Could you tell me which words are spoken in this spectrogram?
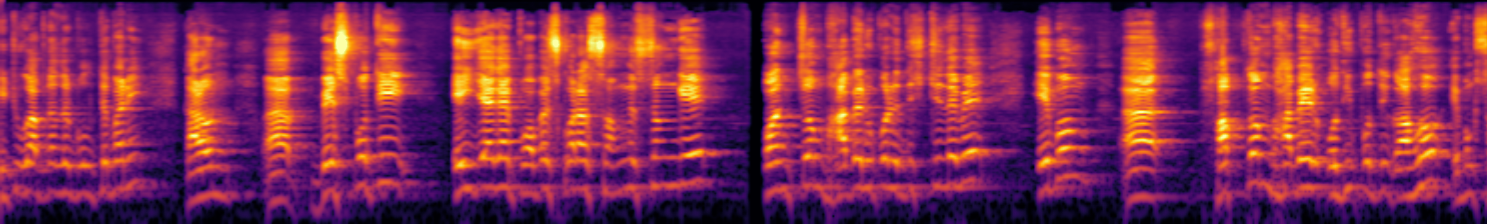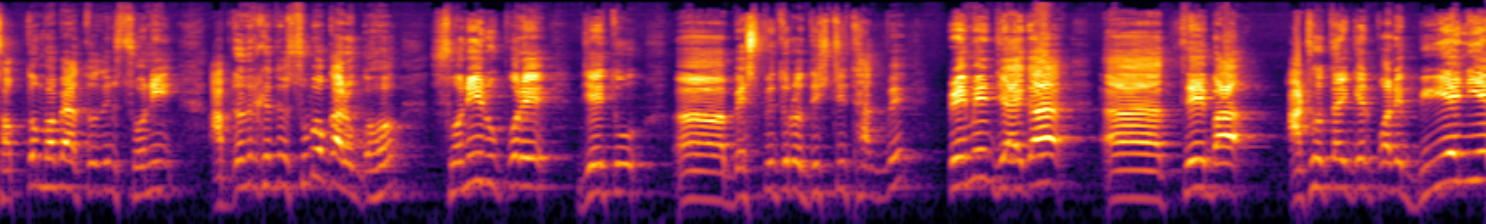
এইটুকু আপনাদের বলতে পারি। কারণ বৃহস্পতি এই জায়গায় প্রবেশ করার সঙ্গে সঙ্গে পঞ্চম ভাবের উপরে দৃষ্টি দেবে এবং সপ্তম ভাবের অধিপতি গ্রহ এবং সপ্তম ভাবে এতদিন শনি, আপনাদের ক্ষেত্রে শুভকারক গ্রহ, শনির উপরে যেহেতু বৃহস্পতিরও দৃষ্টি থাকবে, প্রেমের জায়গা তে বা আঠেরো তারিখের পরে বিয়ে নিয়ে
